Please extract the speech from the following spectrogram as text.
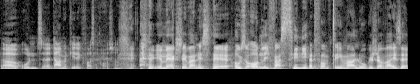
Äh, und äh, damit geht er quasi raus. Ne? Ihr merkt, Stefan ist äh, außerordentlich fasziniert vom Thema, logischerweise.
